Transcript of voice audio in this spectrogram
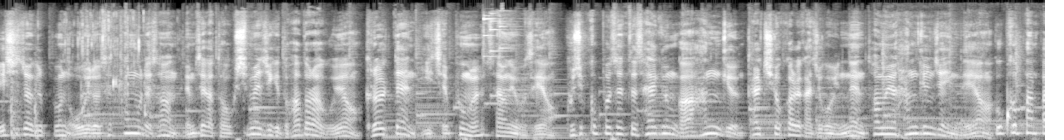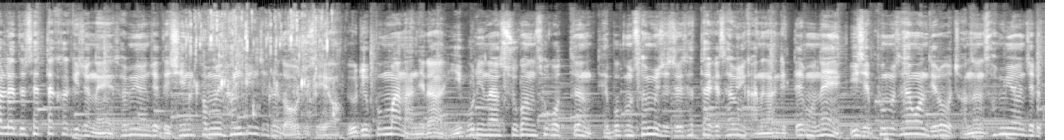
일시적일 뿐 오히려 세탁물에선 냄새가 더욱 심해지기도 하더라고요. 그럴 땐 이 제품을 사용해보세요. 99% 살균과 항균, 탈취 효과 를 가지고 있는 섬유 항균제인데요. 꿉꿉한 빨래들 세탁하기 전에 섬유유연제 대신 섬유 항균제를 넣어주세요. 의류뿐만 아니라 이불이나 수건, 속옷 등 대부분 섬유 재질 세탁에 사용이 가능하기 때문에 이 제품을 사용한 뒤로 저는 섬유유연제를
